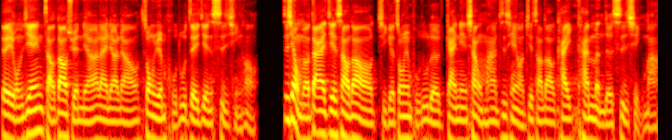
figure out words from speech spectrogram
对，我们今天找道玄聊来聊聊中原普渡这一件事情哈。之前我们有大概介绍到几个中原普渡的概念，像我们之前有介绍到开开门的事情嘛，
